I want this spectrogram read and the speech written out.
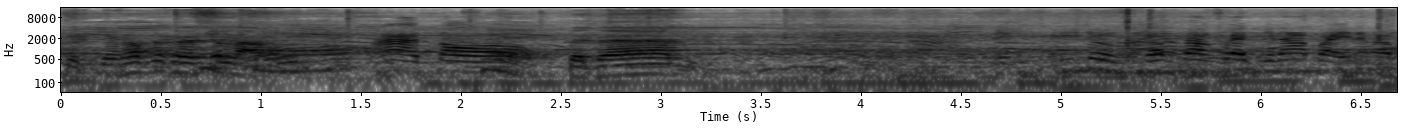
เจ็ดนะครับนักเรียนฉลังห้าต่อแต่แดนหนึ่งครับตั้งแฟนชนะไปนะครับ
